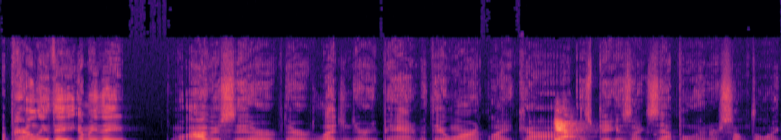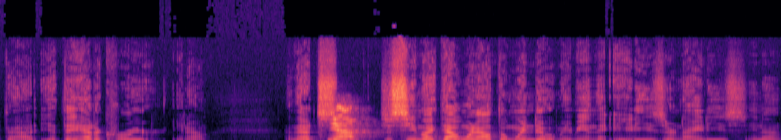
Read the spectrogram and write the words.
apparently they I mean they obviously they're they're a legendary band, but they weren't like uh, yeah. as big as like Zeppelin or something like that. Yet they had a career, you know. And that's yeah. just seemed like that went out the window maybe in the 80s or 90s, you know.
